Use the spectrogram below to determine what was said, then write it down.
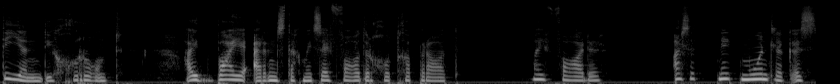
teen die grond. Hy het baie ernstig met sy Vader God gepraat. My Vader, as dit net moontlik is,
